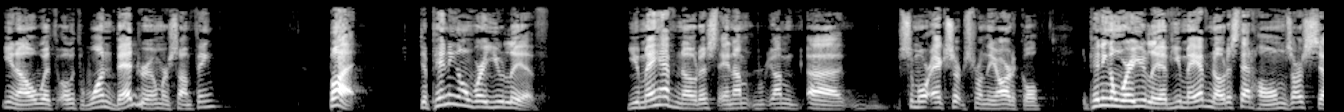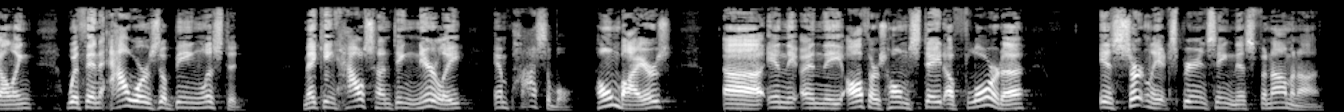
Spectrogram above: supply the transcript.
you know, with, with one bedroom or something. But depending on where you live, you may have noticed, and I'm, I'm uh, some more excerpts from the article. Depending on where you live, you may have noticed that homes are selling within hours of being listed, making house hunting nearly impossible. Home buyers uh, in, the, in the author's home state of Florida is certainly experiencing this phenomenon.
